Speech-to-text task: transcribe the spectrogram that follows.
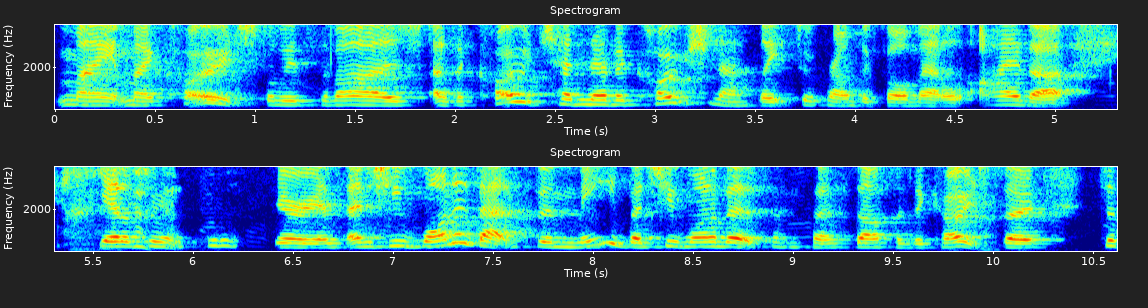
my my coach, Louise Sauvage, as a coach, had never coached an athlete to a Paralympic gold medal either. Yet it's been experience. And she wanted that for me, but she wanted it for herself as a coach. So to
